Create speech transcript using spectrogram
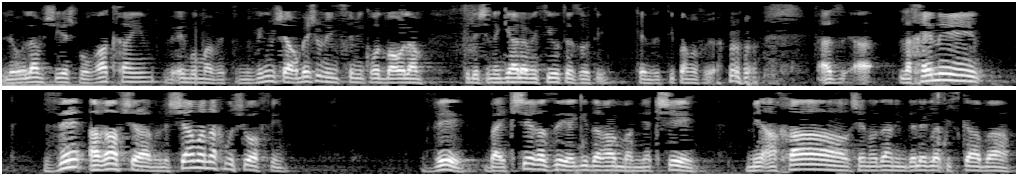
לעולם שיש בו רק חיים ואין בו מוות. מבינים שהרבה שונים צריכים לקרות בעולם כדי שנגיע למציאות הזאת. כן, זה טיפה מפריע. אז לכן זה הרף שלנו, לשם אנחנו שואפים. ובהקשר הזה יגיד הרמב"ם, יקשה, מאחר שנודע, אני מדלג לפסקה הבאה,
